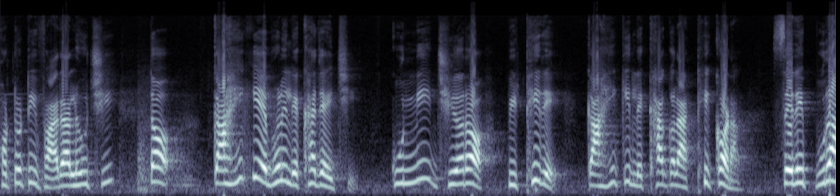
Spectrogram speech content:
ଫଟୋଟି ଭାଇରାଲ ହେଉଛି ତ କାହିଁକି ଏଭଳି ଲେଖାଯାଇଛି କୁନି ଝିଅର ପିଠିରେ କାହିଁକି ଲେଖାଗଲା ଠିକଣା ସେରେ ପୁରା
